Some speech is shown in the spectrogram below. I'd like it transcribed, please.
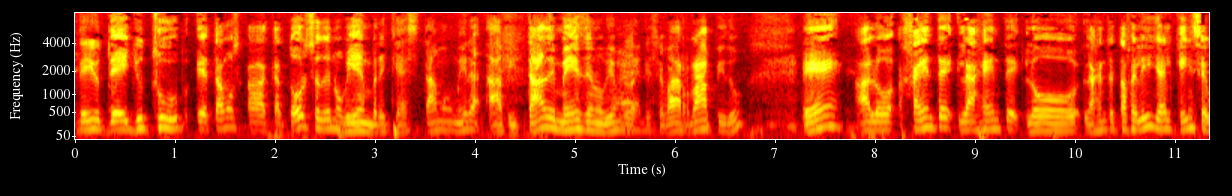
de YouTube. Estamos a 14 de noviembre, ya estamos, mira, a mitad de mes de noviembre, que se va rápido. Eh, a lo gente, la gente, lo, la gente está feliz, ya el 15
